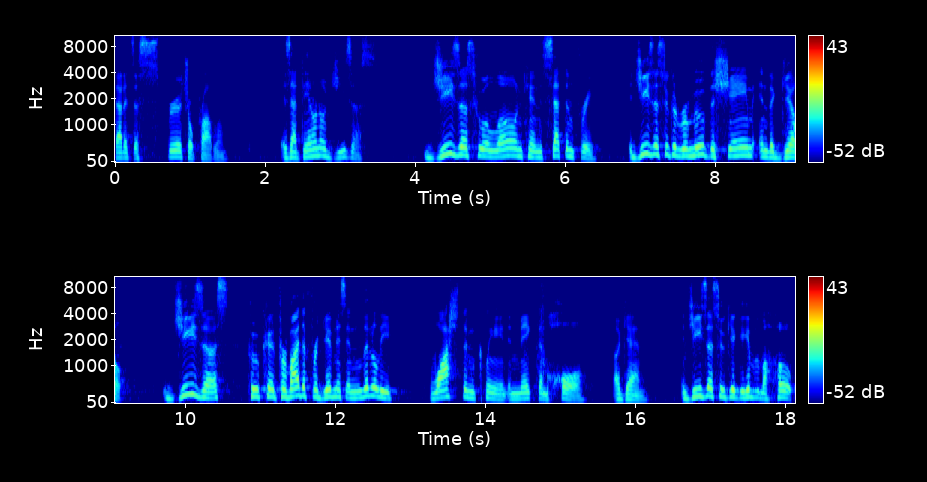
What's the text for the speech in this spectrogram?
that it's a spiritual problem. Is that they don't know Jesus. Jesus, who alone can set them free. Jesus, who could remove the shame and the guilt. Jesus, who could provide the forgiveness and literally wash them clean and make them whole again. And Jesus, who could give them a hope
